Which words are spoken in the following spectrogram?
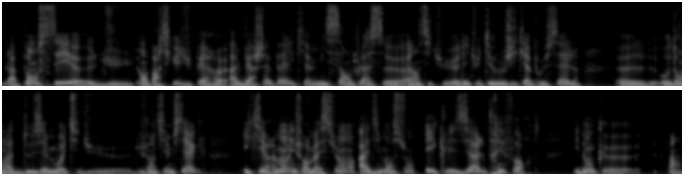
la pensée du, en particulier du père Albert Chapelle qui a mis ça en place à l'Institut d'études théologiques à Bruxelles dans la deuxième moitié du XXe siècle et qui est vraiment une formation à dimension ecclésiale très forte. Et donc, enfin,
